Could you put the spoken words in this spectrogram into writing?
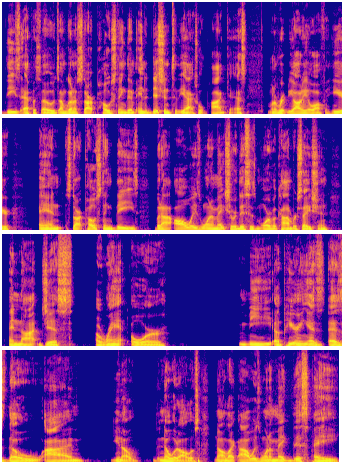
these episodes. I'm going to start posting them in addition to the actual podcast. I'm going to rip the audio off of here and start posting these, but I always want to make sure this is more of a conversation and not just a rant or me appearing as as though I'm, you know, the know-it-all of no, like I always want to make this a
